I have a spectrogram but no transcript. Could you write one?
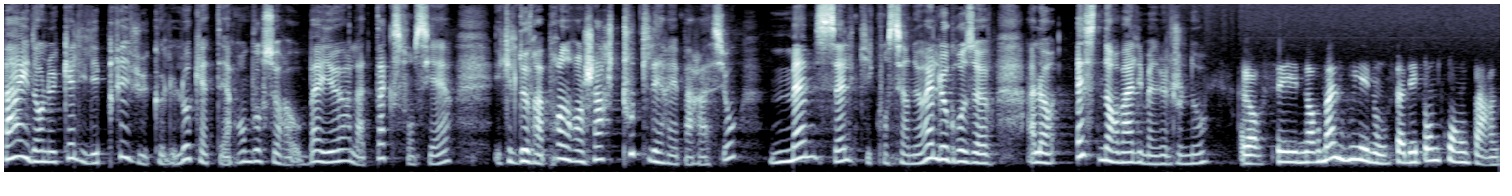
bail dans lequel il est prévu que le locataire remboursera au bailleur la taxe foncière et qu'il devra prendre en charge toutes les réparations, même celles qui concerneraient le gros œuvre. Alors, est-ce normal, Emmanuel Journaux Alors, c'est normal, oui et non. Ça dépend de quoi on parle.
